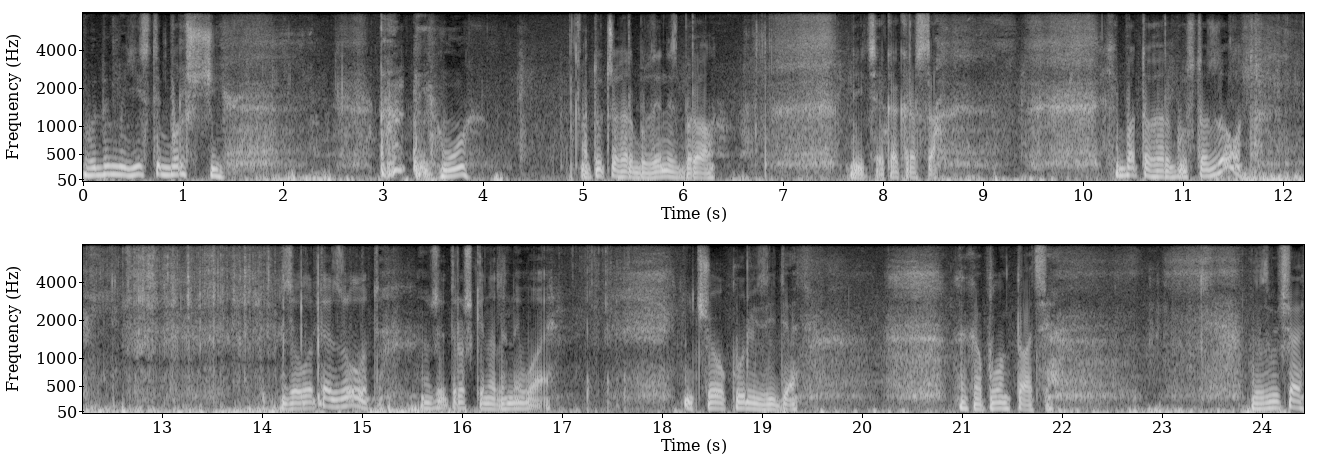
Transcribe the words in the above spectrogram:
Будемо їсти борщі. О, а тут ще гарбузи не збирали. Дивіться, яка краса. Хіба то гарбуз, то золото. Золоте золото, вже трошки надгниває. Нічого курі з'їдять. Така плантація. Зазвичай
